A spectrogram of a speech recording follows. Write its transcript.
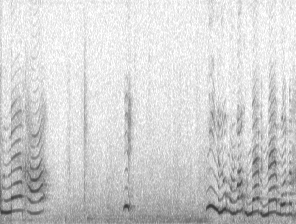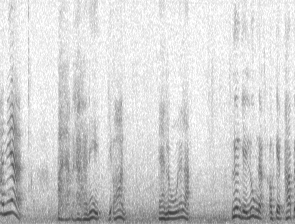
คุณแม่คะ นี่ นี่ลูกมันว่าคุณแม่เป็นแม่มดนะคะเนี่ยอะไรอะไรอะไรนี่ยายอ้อน แม่รู้แล้วล่ะ เรื่องยายลุงเนี่ยเอาเก็บพับไป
